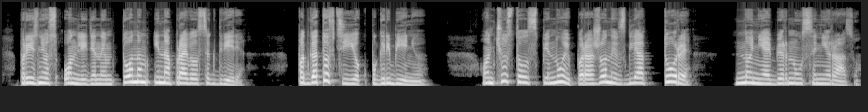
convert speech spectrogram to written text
— произнес он ледяным тоном и направился к двери. «Подготовьте ее к погребению». Он чувствовал спиной пораженный взгляд Торы, но не обернулся ни разу.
